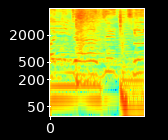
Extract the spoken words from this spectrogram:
What does it take?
